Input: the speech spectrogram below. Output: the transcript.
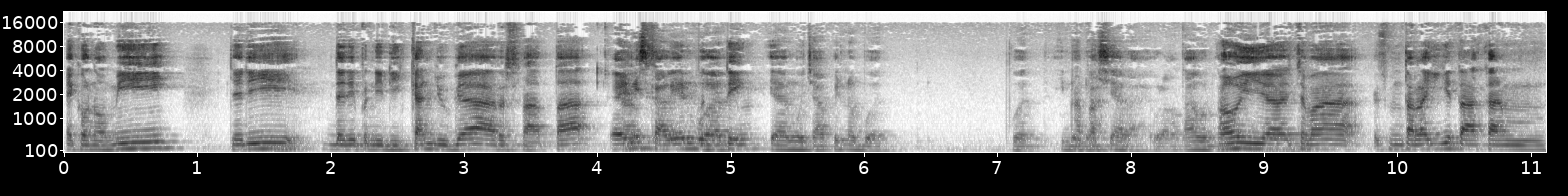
ekonomi. Jadi dari pendidikan juga harus rata. Eh ini sekalian buat penting. yang ngucapin lah buat buat Indonesia lah ulang tahun. Oh iya, cuma sebentar lagi kita akan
